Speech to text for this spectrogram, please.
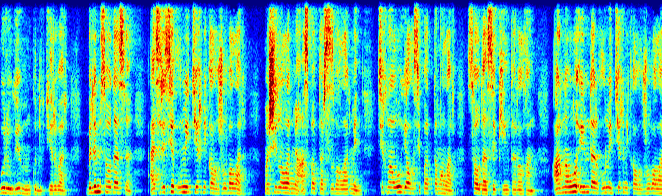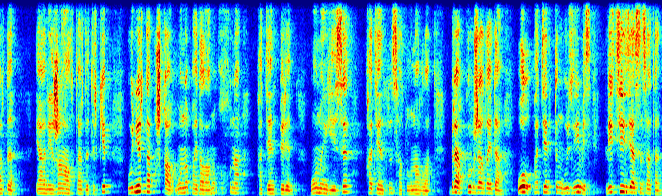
бөлуге мүмкіндіктері бар. Білім саудасы әсіресе ғылыми техникалық жобалар машиналар мен аспаптар сызбалар мен технологиялық сипаттамалар саудасы кең таралған. Арнаулы ұйымдар ғылыми техникалық жобаларды яғни жаңалықтарды тіркеп өнер тапқышқа оны пайдалану құқығына патент береді. Оның иесі патентін сатуына болады. Бірақ көп жағдайда ол патенттің өзін емес лицензиясын сатады.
